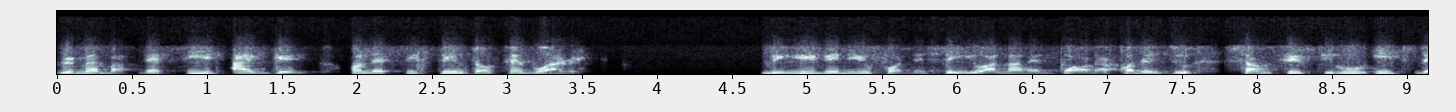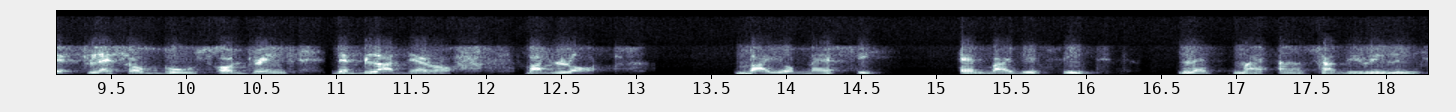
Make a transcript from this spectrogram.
Remember the seed I gave on the 16th of February. Believing you for this thing. You are not a God, according to Psalm 50, who eats the flesh of bulls or drinks the blood thereof. But Lord, by your mercy and by this seed, let my answer be released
